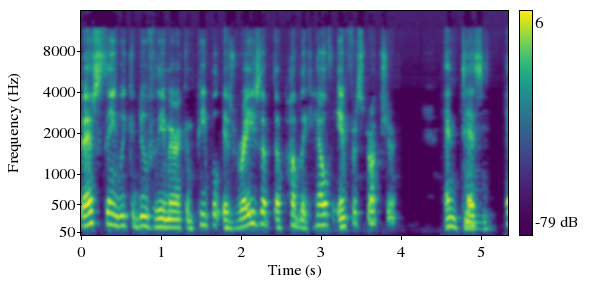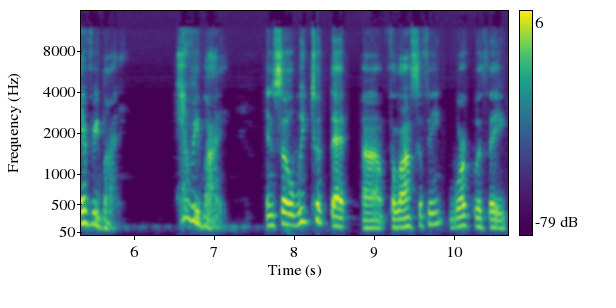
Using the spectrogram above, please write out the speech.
best thing we could do for the American people is raise up the public health infrastructure and test mm-hmm. everybody, everybody. And so we took that uh, philosophy, worked with a,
